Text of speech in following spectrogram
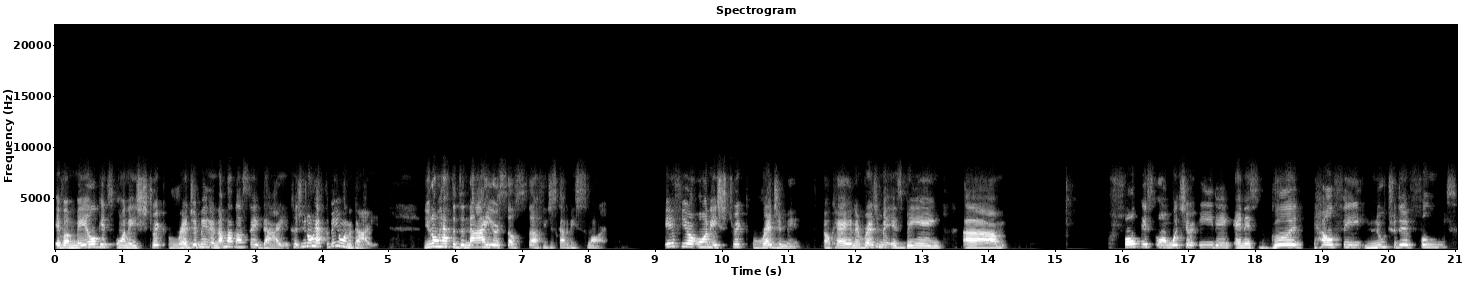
If a male gets on a strict regimen, and I'm not to say diet because you don't have to be on a diet, you don't have to deny yourself stuff. You just got to be smart. If you're on a strict regimen, okay, and a regimen is being um, focused on what you're eating and it's good, healthy, nutritive foods,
